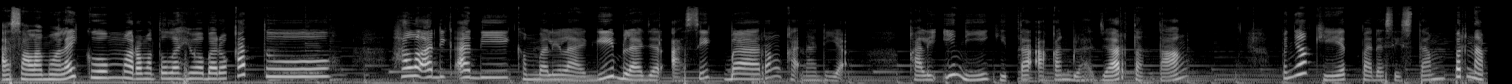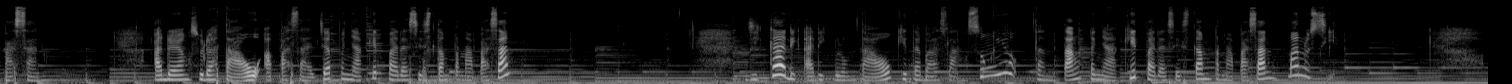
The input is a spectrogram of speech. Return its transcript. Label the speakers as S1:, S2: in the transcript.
S1: Assalamualaikum warahmatullahi wabarakatuh. Halo adik-adik, kembali lagi belajar asik bareng Kak Nadia. Kali ini kita akan belajar tentang penyakit pada sistem pernapasan. Ada yang sudah tahu apa saja penyakit pada sistem pernapasan? Jika adik-adik belum tahu, kita bahas langsung yuk tentang penyakit pada sistem pernapasan manusia.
